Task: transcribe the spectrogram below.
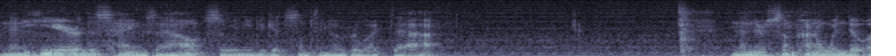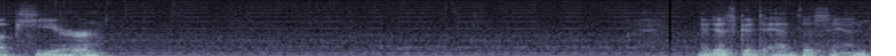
And then here, this hangs out, so we need to get something over like that. And then there's some kind of window up here. It is good to add this in.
